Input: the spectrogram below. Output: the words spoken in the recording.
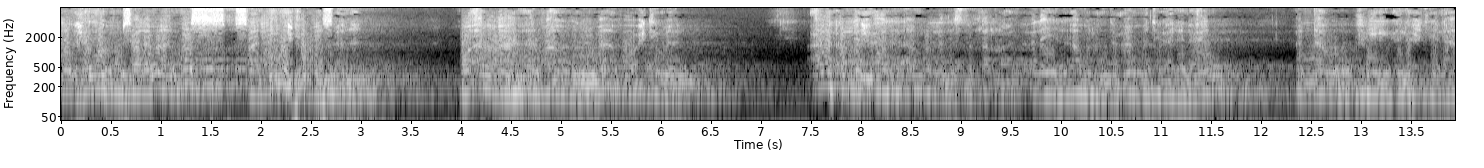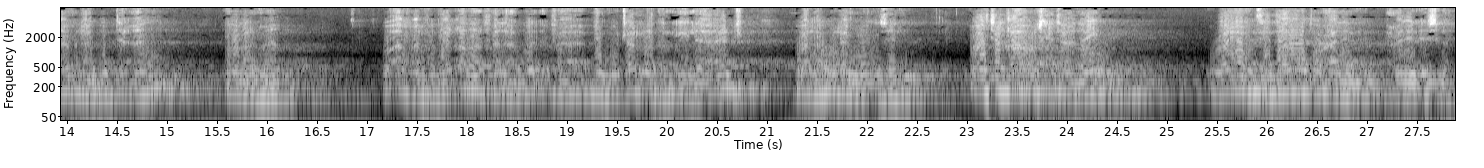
لأن حديث أم سلمة نص صريح في المسألة. وأما الماء من الماء فهو احتمال. على كل حال الأمر الذي استقر عليه الأمر عند عامة أهل العلم أنه في الاحتلام لا بد أن يرى الماء. وأما في اليقظة فلا فبمجرد العلاج ولو لم ينزل. والتقاء الختانين والامتداد عن عن الإسلام.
